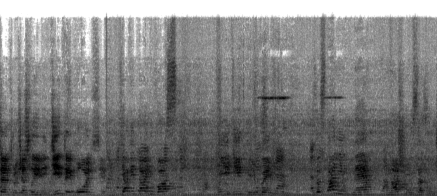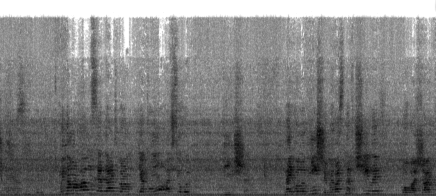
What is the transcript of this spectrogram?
центру Щасливі діти Ользі. Я вітаю вас, мої дітки любенькі, з останнім днем у нашому садочку. Ми намагалися дати вам якомога всього більше. Найголовніше, ми вас навчили поважати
